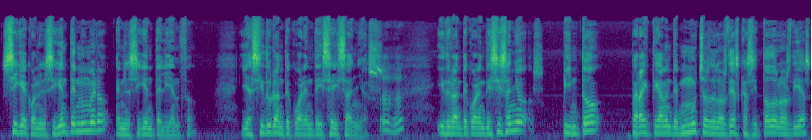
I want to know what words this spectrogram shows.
sigue con el siguiente número en el siguiente lienzo. Y así durante 46 años. Y durante 46 años pintó prácticamente muchos de los días, casi todos los días,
